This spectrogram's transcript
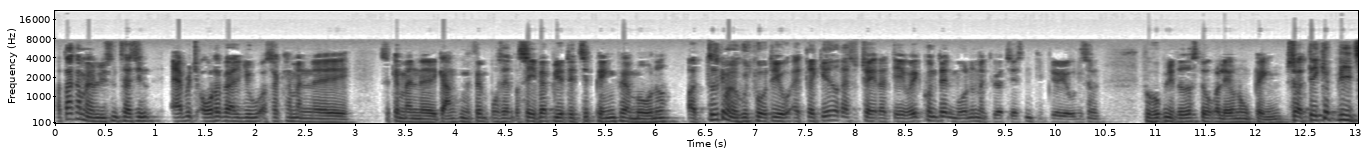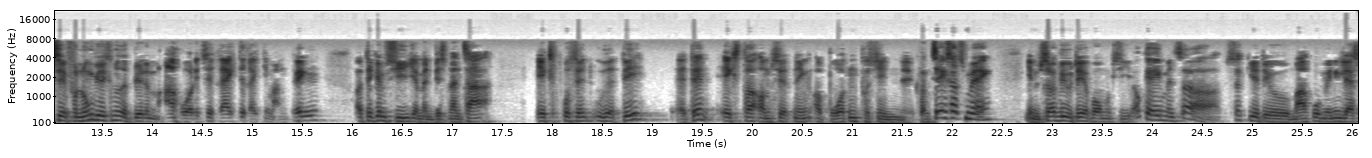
Og der kan man jo ligesom tage sin average order value, og så kan man, øh, så kan man øh, gange med 5% og se, hvad bliver det til penge per måned. Og så skal man jo huske på, det er jo aggregerede resultater. Det er jo ikke kun den måned, man kører testen. De bliver jo ligesom forhåbentlig ved at stå og lave nogle penge. Så det kan blive til, for nogle virksomheder bliver det meget hurtigt til rigtig, rigtig mange penge. Og det kan man sige, jamen hvis man tager x procent ud af det, af den ekstra omsætning, og bruger den på sin øh, konverteringsoptimering, jamen så er vi jo der, hvor man kan sige, okay, men så, så giver det jo meget god mening, lad os,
